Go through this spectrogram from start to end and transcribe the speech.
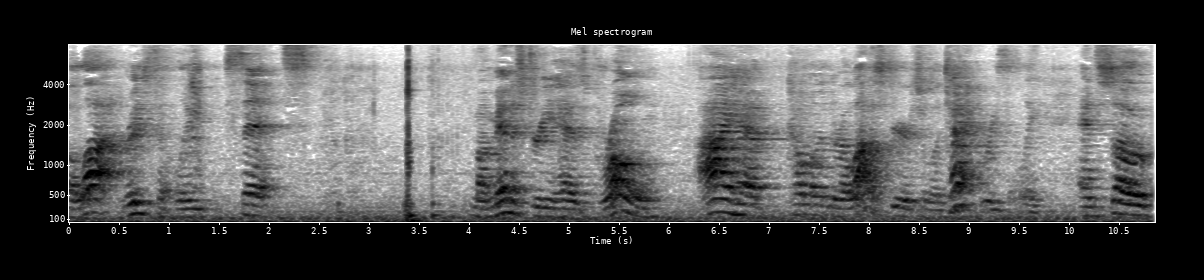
a lot recently, since my ministry has grown, I have come under a lot of spiritual attack recently. And so,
